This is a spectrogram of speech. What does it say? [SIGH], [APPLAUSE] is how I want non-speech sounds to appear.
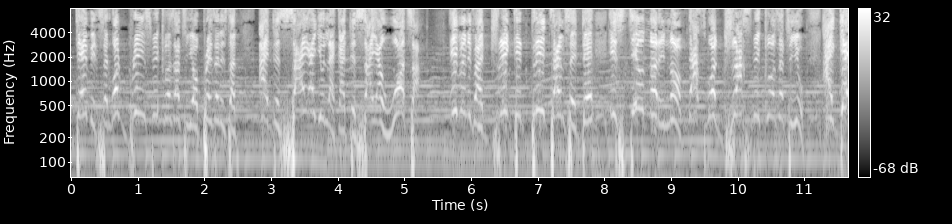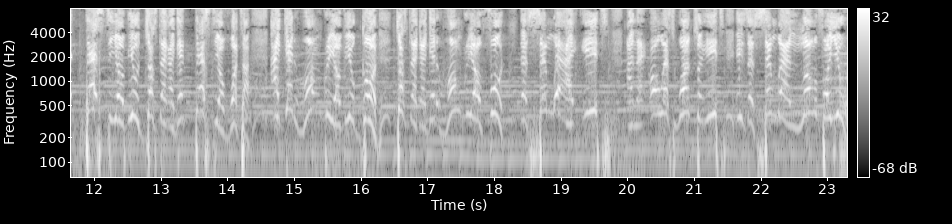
David said, what brings me closer to your presence is that I desire you like I desire water. Even if I drink it three times a day, it's still not enough. That's what drags me closer to you. I get thirsty of you just like I get thirsty of water. I get hungry of you, God, just like I get hungry of food. The same way I eat and I always want to eat is the same way I long for you.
